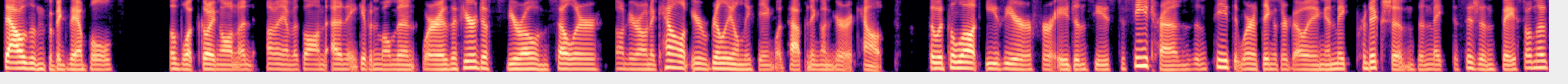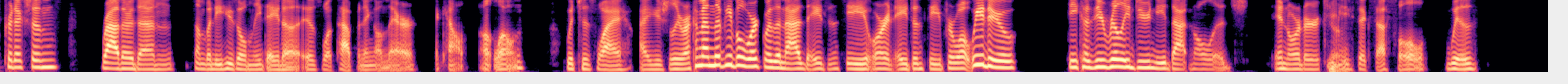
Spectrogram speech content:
thousands of examples of what's going on, on on Amazon at any given moment. Whereas if you're just your own seller on your own account, you're really only seeing what's happening on your account. So it's a lot easier for agencies to see trends and see where things are going and make predictions and make decisions based on those predictions rather than somebody whose only data is what's happening on their account alone which is why I usually recommend that people work with an ad agency or an agency for what we do, because you really do need that knowledge in order to yeah. be successful with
